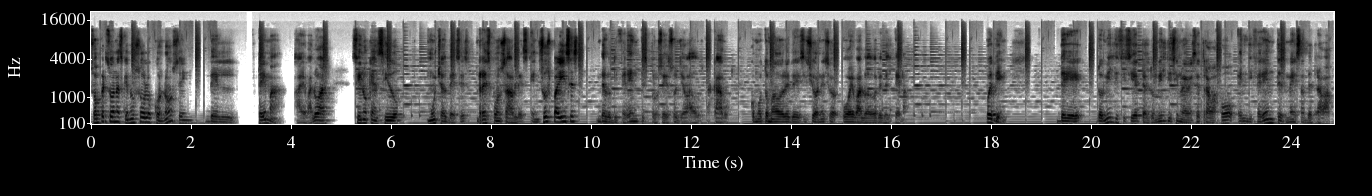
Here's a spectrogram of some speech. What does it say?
son personas que no solo conocen del tema a evaluar, sino que han sido muchas veces responsables en sus países de los diferentes procesos llevados a cabo como tomadores de decisiones o, evaluadores del tema. Pues bien, De 2017 al 2019 se trabajó en diferentes mesas de trabajo.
